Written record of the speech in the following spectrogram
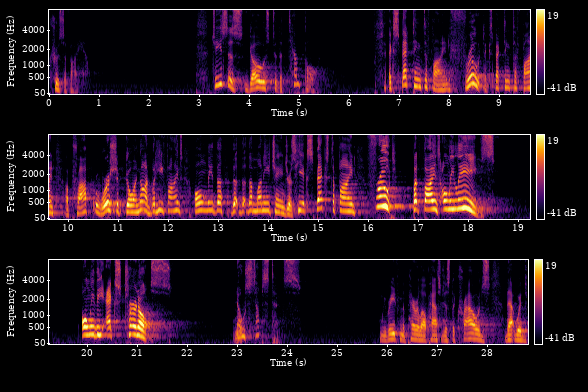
Crucify him. Jesus goes to the temple expecting to find fruit, expecting to find a proper worship going on, but he finds only the, the, the, the money changers. He expects to find fruit, but finds only leaves, only the externals, no substance. We read from the parallel passages the crowds that would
